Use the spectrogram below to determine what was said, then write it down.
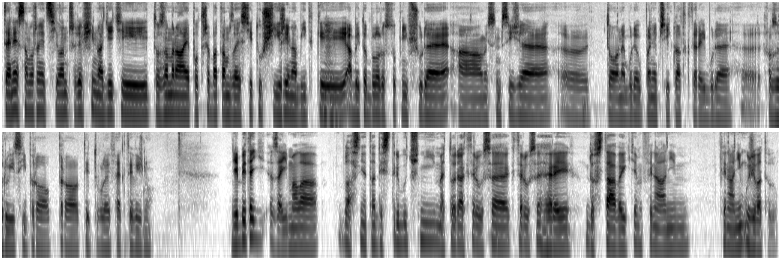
ten je samozřejmě cílem především na děti, to znamená, je potřeba tam zajistit tu šíři nabídky, hmm. aby to bylo dostupné všude a myslím si, že eh, to nebude úplně příklad, který bude eh, rozhodující pro, pro tituly v Activisionu. Mě by teď zajímala vlastně ta distribuční metoda, kterou se, kterou se hry dostávají k těm finálním, finálním uživatelům.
